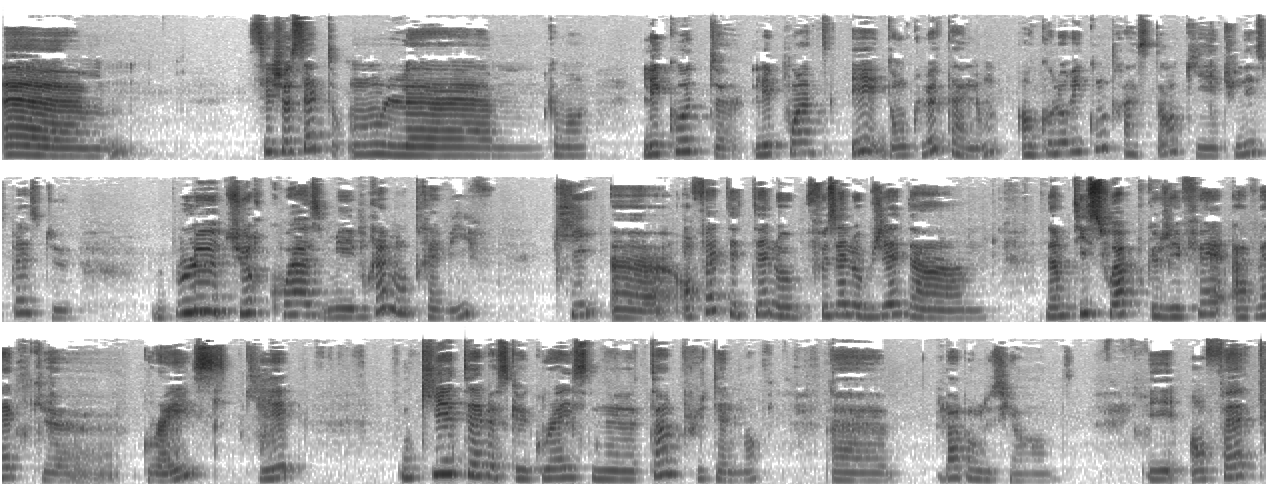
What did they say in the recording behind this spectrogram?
Euh, ces chaussettes ont comment, les côtes, les pointes et donc le talon en coloris contrastant qui est une espèce de bleu turquoise mais vraiment très vif qui euh, en fait était faisait l'objet d'un petit swap que j'ai fait avec euh, Grace qui est ou qui était, parce que Grace ne teint plus tellement, euh, Yarn. Et en fait,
